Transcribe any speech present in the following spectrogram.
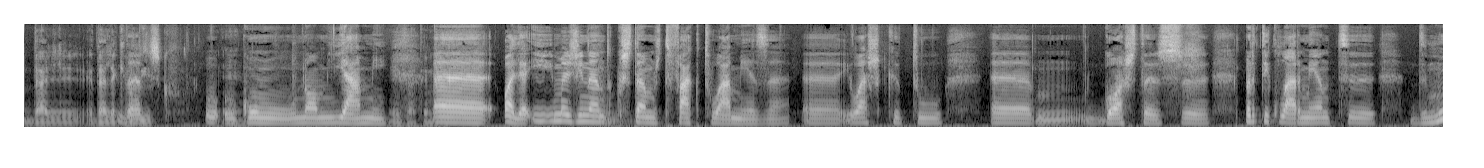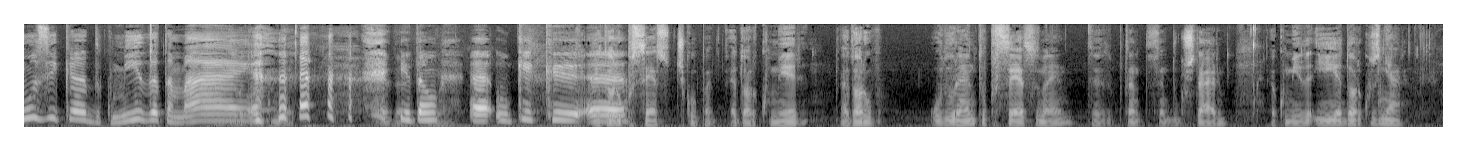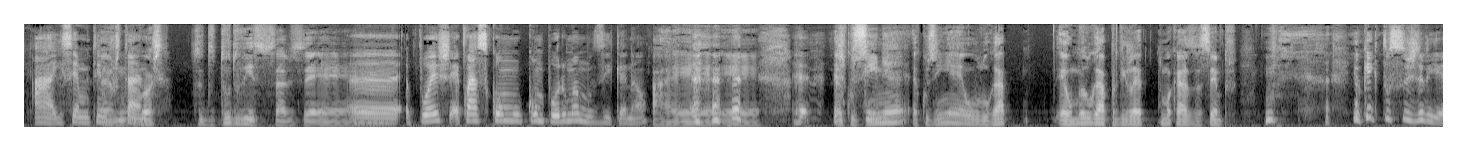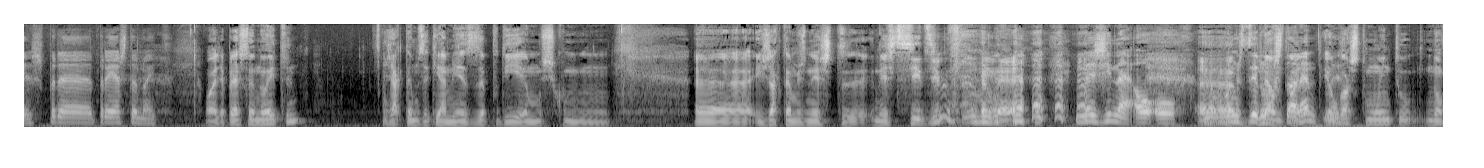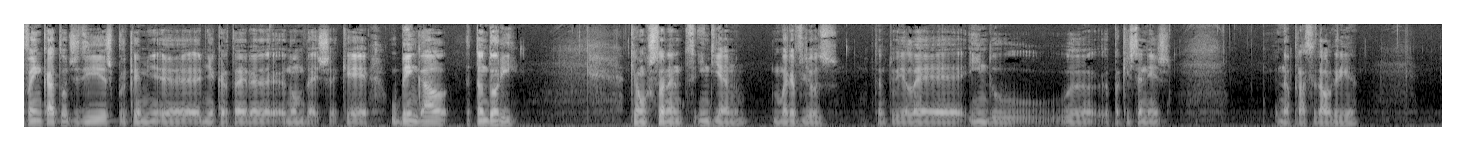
Dar-lhe dar aquele Dar- disco. o- o- com o nome Yami. Exatamente. Ah, olha, e imaginando que estamos de facto à mesa, ah, eu acho que tu ah, gostas ah, particularmente de música, de comida também. Então, ah, o que é que. Adoro ah, o processo, desculpa. Adoro comer, adoro o, durante o processo, não é? De, portanto, de gostar a comida e adoro cozinhar. ah, isso é muito importante. gosto de tudo isso, sabes? É, Ah, pois é quase como compor uma música, não? ah, é, é- a cozinha, a cozinha é o lugar, é o meu lugar predileto de uma casa, sempre. E o que é que tu sugerias para, para esta noite? Olha, para esta noite, já que estamos aqui à mesa, podíamos com- Uh, e já que estamos neste, neste sítio, né? Imagina, ou, ou não vamos dizer Uh, não, o restaurante. olha, eu mas- gosto muito, não venho cá todos os dias porque a minha, a minha carteira não me deixa, que é o Bengal Tandoori, que é um restaurante indiano maravilhoso. Portanto, ele é indo-paquistanês, na Praça da Alegria.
